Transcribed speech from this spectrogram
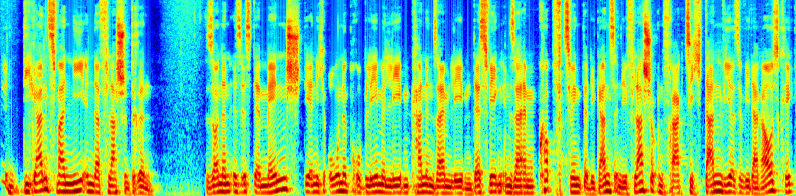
Die Gans war nie in der Flasche drin sondern es ist der Mensch, der nicht ohne Probleme leben kann in seinem Leben. Deswegen in seinem Kopf zwingt er die Gans in die Flasche und fragt sich dann, wie er sie wieder rauskriegt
